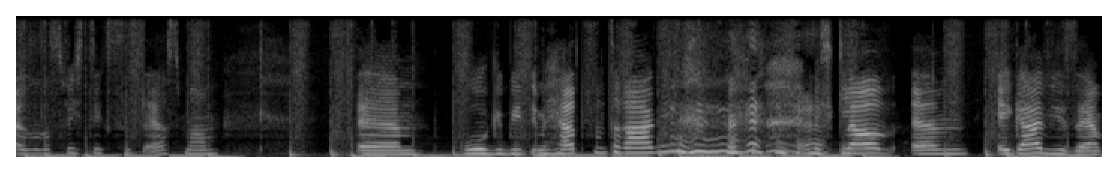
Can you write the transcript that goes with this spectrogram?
also das Wichtigste ist erstmal ähm, Ruhrgebiet im Herzen tragen. ich glaube, ähm, egal wie sehr,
